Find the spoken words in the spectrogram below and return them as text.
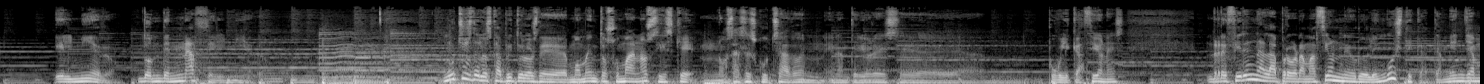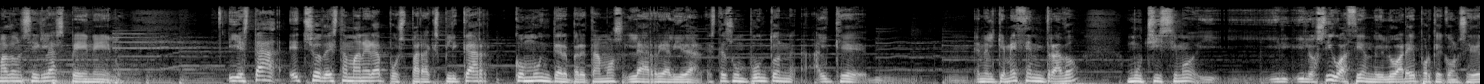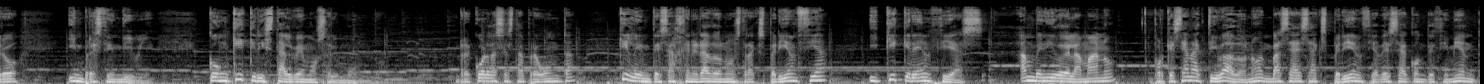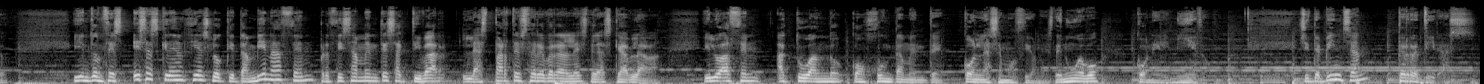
el miedo, donde nace el miedo. Muchos de los capítulos de Momentos Humanos, si es que nos has escuchado en, anteriores eh, publicaciones, refieren a la programación neurolingüística, también llamado en siglas PNL. Y está hecho de esta manera pues para explicar cómo interpretamos la realidad. Este es un punto al que en el que me he centrado muchísimo y, lo sigo haciendo y lo haré porque considero imprescindible. ¿Con qué cristal vemos el mundo? ¿Recuerdas esta pregunta? ¿Qué lentes ha generado nuestra experiencia y qué creencias han venido de la mano porque se han activado, ¿no? En base a esa experiencia de ese acontecimiento. Y entonces esas creencias lo que también hacen precisamente es activar las partes cerebrales de las que hablaba. Y lo hacen actuando conjuntamente con las emociones. De nuevo, con el miedo. Si te pinchan, te retiras.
